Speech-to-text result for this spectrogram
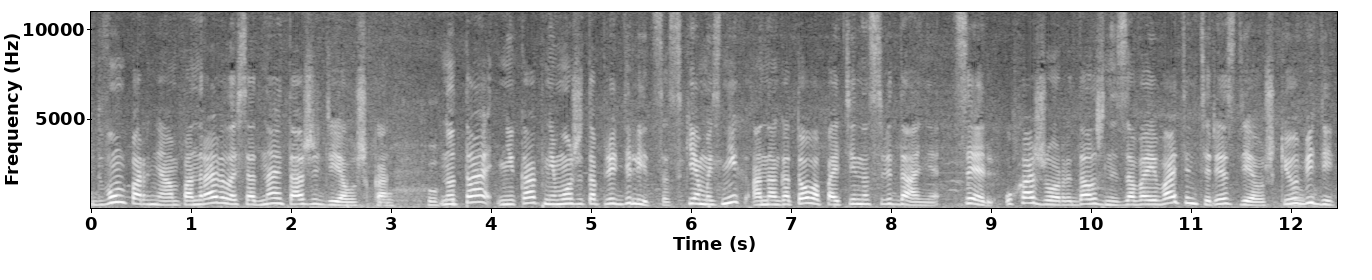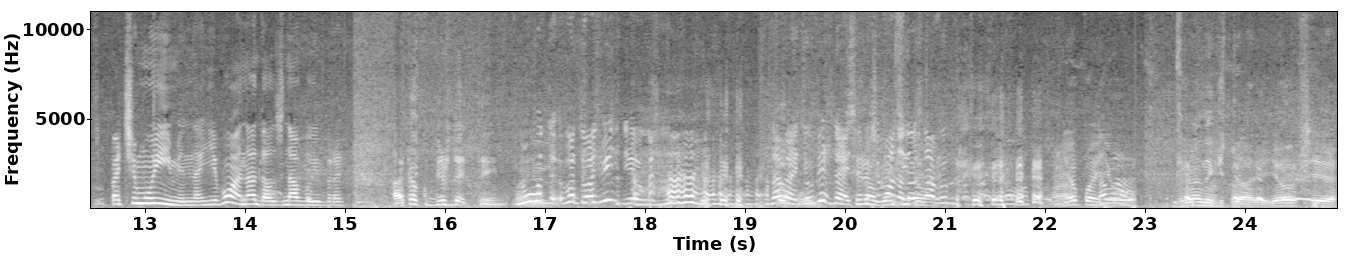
Двум парням понравилась одна и та же девушка. Но та никак не может определиться, с кем из них она готова пойти на свидание. Цель – ухажеры должны завоевать интерес девушки и убедить, почему именно его она должна выбрать. А как убеждать-то? Ну вот, вот возьмите девушку. Давайте, убеждайте, почему она должна выбрать. Я пою. Играю на гитаре. Я вообще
